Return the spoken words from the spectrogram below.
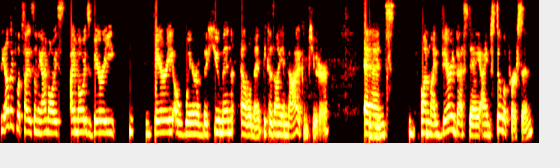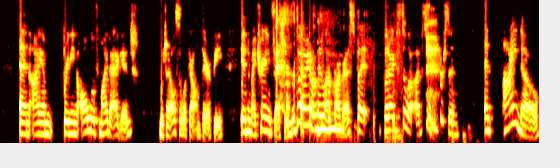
the other flip side is something I'm always I'm always very very aware of the human element because I am not a computer, mm-hmm. and mm-hmm. on my very best day, I am still a person and I am bringing all of my baggage, which I also work out in therapy, into my training sessions. And so, you know, I've made a lot of progress, but but I'm still a, I'm still a person, and I know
